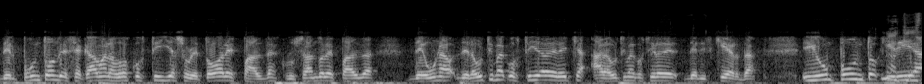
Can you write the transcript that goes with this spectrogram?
del punto donde se acaban las dos costillas, sobre toda la espalda, cruzando la espalda, de una de la última costilla de la derecha a la última costilla de, de la izquierda, y un punto que No, iría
